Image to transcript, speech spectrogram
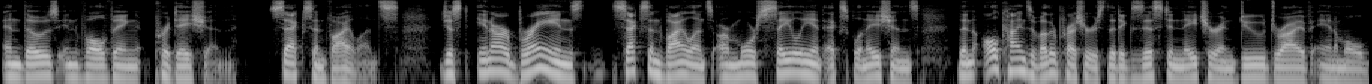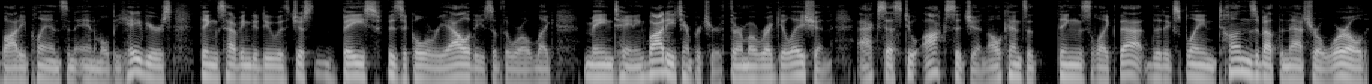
and those involving predation, sex, and violence. Just in our brains, sex and violence are more salient explanations than all kinds of other pressures that exist in nature and do drive animal body plans and animal behaviors, things having to do with just base physical realities of the world, like maintaining body temperature, thermoregulation, access to oxygen, all kinds of things like that that explain tons about the natural world.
